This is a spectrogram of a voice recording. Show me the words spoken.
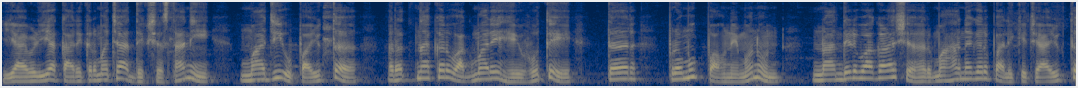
यावेळी या कार्यक्रमाच्या अध्यक्षस्थानी माजी उपायुक्त रत्नाकर वाघमारे हे होते. तर प्रमुख पाहुणे म्हणून नांदेड वाघाळा शहर महानगरपालिकेचे आयुक्त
